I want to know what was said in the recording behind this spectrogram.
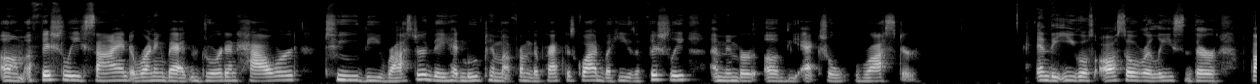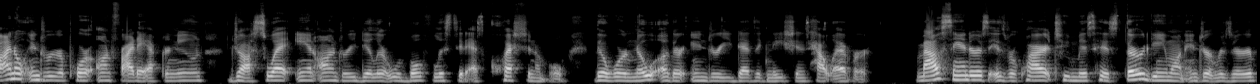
um, officially signed running back Jordan Howard to the roster. They had moved him up from the practice squad, but he is officially a member of the actual roster. And the Eagles also released their final injury report on Friday afternoon. Josh Sweat and Andre Dillard were both listed as questionable. There were no other injury designations, however. Miles Sanders is required to miss his third game on injured reserve,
